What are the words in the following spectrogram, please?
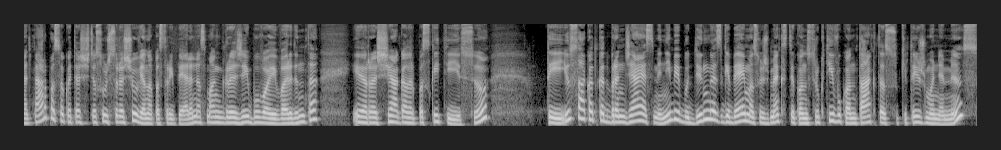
net perpasakoti, aš iš tiesų užsirašiau vieną pastraipėlę, nes man gražiai buvo įvardinta ir aš ją gal ir paskaitysiu. Tai jūs sakot, kad brandžiai asmenybei būdingas gebėjimas užmėgsti konstruktyvų kontaktą su kitais žmonėmis,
